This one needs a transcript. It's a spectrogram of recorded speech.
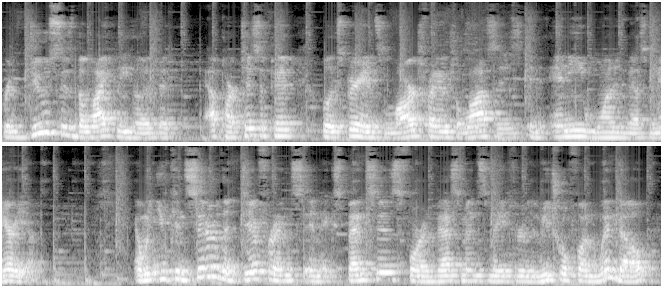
reduces the likelihood that a participant will experience large financial losses in any one investment area. And when you consider the difference in expenses for investments made through the mutual fund window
